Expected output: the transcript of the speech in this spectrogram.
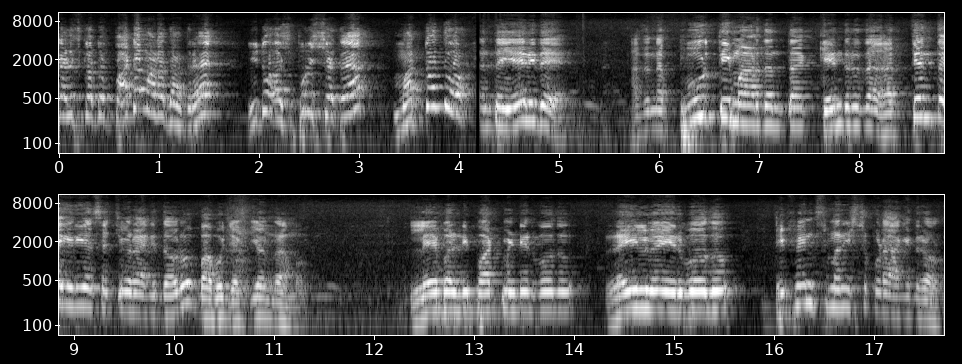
ಕಳಿಸ್ಕೊಂಡು ಪಾಠ ಮಾಡೋದಾದ್ರೆ ಇದು ಅಸ್ಪೃಶ್ಯತೆ. ಮತ್ತೊಂದು ಅಂತ ಏನಿದೆ, ಅದನ್ನ ಪೂರ್ತಿ ಮಾಡಿದಂತ ಕೇಂದ್ರದ ಅತ್ಯಂತ ಹಿರಿಯ ಸಚಿವರಾಗಿದ್ದವರು ಬಾಬು ಜಗಜೀವನ್ ರಾಮ್ ಲೇಬರ್ ಡಿಪಾರ್ಟ್ಮೆಂಟ್ ಇರ್ಬೋದು ರೈಲ್ವೆ ಇರ್ಬೋದು, ಡಿಫೆನ್ಸ್ ಮಿನಿಸ್ಟರ್ ಕೂಡ ಆಗಿದ್ರು ಅವರು.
